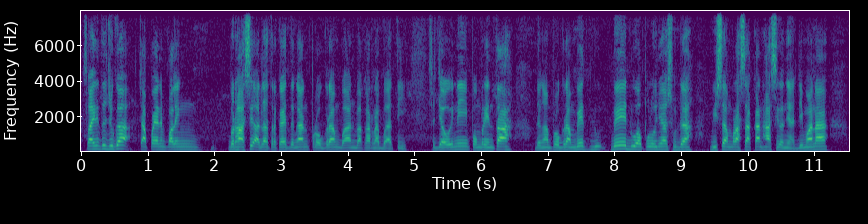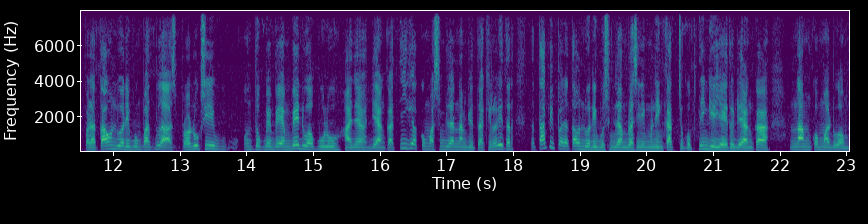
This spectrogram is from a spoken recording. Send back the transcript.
Selain itu juga capaian yang paling berhasil adalah terkait dengan program bahan bakar nabati. Sejauh ini pemerintah dengan program B20-nya sudah bisa merasakan hasilnya, di mana pada tahun 2014 produksi untuk BBM B20 hanya di angka 3,96 juta kiloliter, tetapi pada tahun 2019 ini meningkat cukup tinggi yaitu di angka 6,24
